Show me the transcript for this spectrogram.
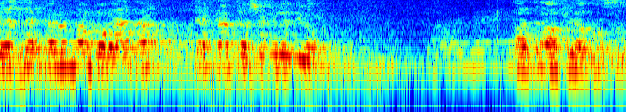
Desteklerinden dolayı da tekrar teşekkür ediyorum. Hadi afiyet olsun.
